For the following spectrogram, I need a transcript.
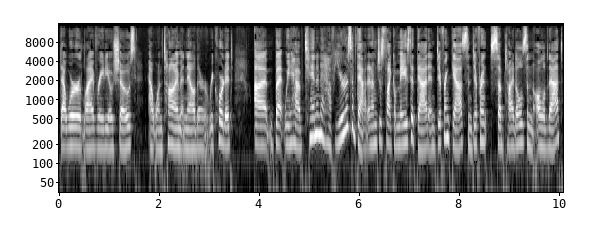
that were live radio shows at one time, and now they're recorded. Uh, but we have 10 and a half years of that. And I'm just like amazed at that and different guests and different subtitles and all of that.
